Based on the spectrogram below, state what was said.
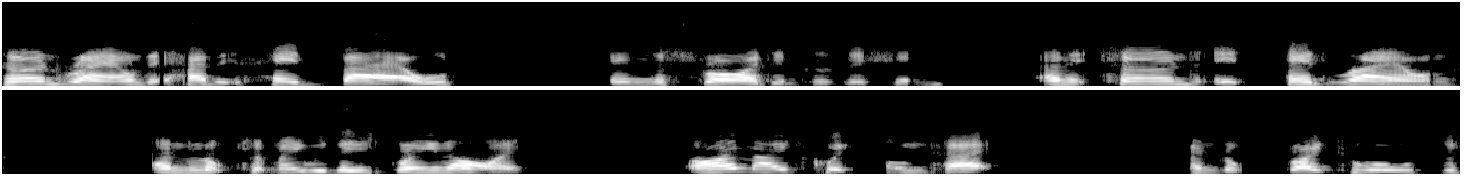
turned round, it had its head bowed in the striding position, and it turned its head round and looked at me with these green eyes. I made quick contact and looked straight towards the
